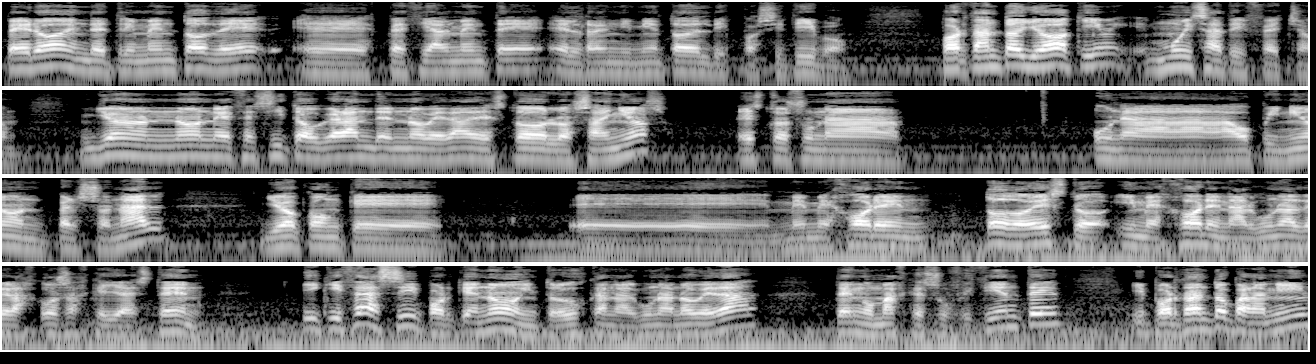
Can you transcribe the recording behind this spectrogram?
pero en detrimento de eh, especialmente el rendimiento del dispositivo. Por tanto, yo aquí muy satisfecho. Yo no necesito grandes novedades todos los años. Esto es una, una opinión personal. Yo con que eh, me mejoren todo esto y mejoren algunas de las cosas que ya estén. Y quizás sí, ¿por qué no? Introduzcan alguna novedad. Tengo más que suficiente. Y por tanto, para mí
